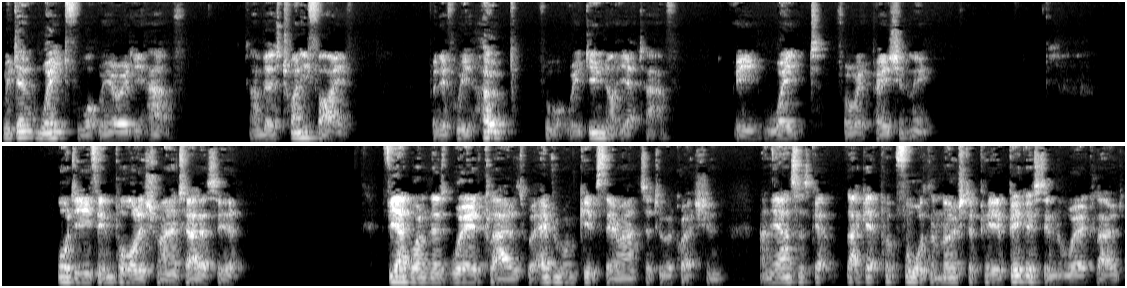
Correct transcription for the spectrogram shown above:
We don't wait for what we already have. And verse 25 But if we hope for what we do not yet have, we wait for it patiently. What do you think Paul is trying to tell us here? If you had one of those word clouds where everyone gives their answer to a question and the answers get, that get put forward the most appear biggest in the word cloud,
